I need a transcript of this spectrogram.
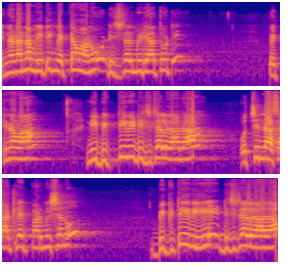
ఎన్నడన్నా మీటింగ్ పెట్టినావాను? డిజిటల్ మీడియాతోటి పెట్టినవా? నీ బిగ్ టీవీ డిజిటల్ కాదా? వచ్చిందా satellite permission? Big TV digital కాదా?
